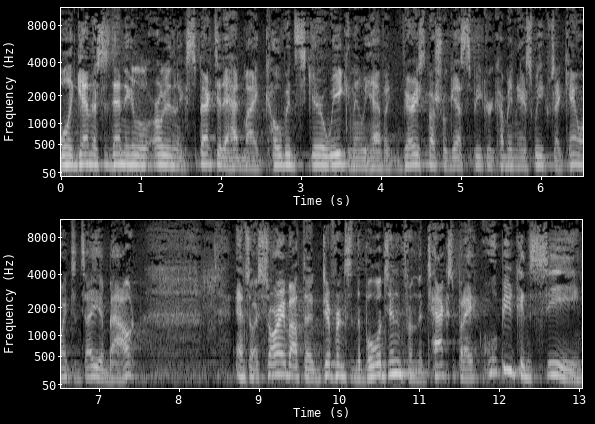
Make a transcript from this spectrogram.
Well, again, this is ending a little earlier than expected. I had my COVID scare week, and then we have a very special guest speaker coming next week, which I can't wait to tell you about. And so I'm sorry about the difference in the bulletin from the text, but I hope you can see,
